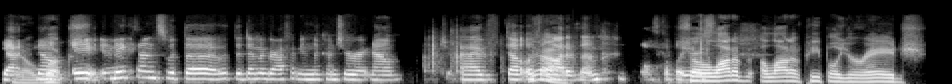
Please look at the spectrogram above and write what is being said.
yeah, you know no, it, it makes sense with the with the demographic in the country right now. I've dealt with Yeah. a lot of them the last couple of so years. a lot of a lot of people your age.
